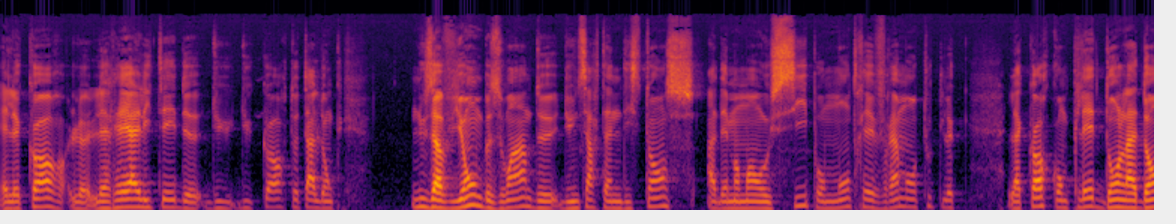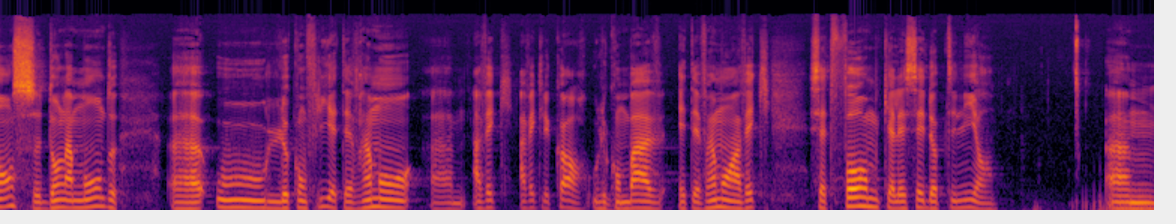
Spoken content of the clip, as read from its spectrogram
Et le corps, le, les réalités du, du corps total. Donc, nous avions besoin d'une certaine distance à des moments aussi pour montrer vraiment tout l'accord complet dans la danse, dans le monde euh, où le conflit était vraiment euh, avec, avec le corps, où le combat était vraiment avec cette forme qu'elle essaie d'obtenir. Euh,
